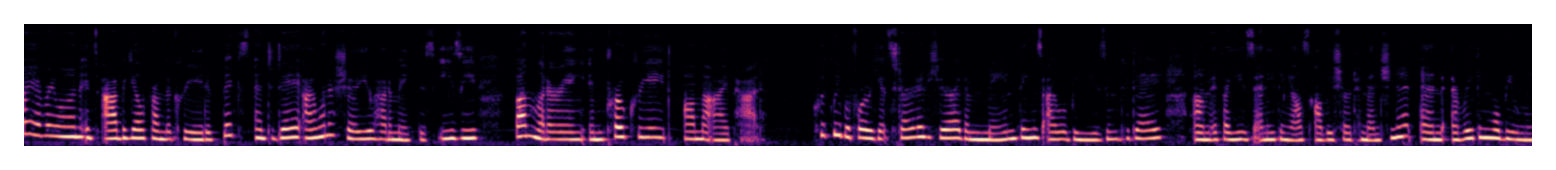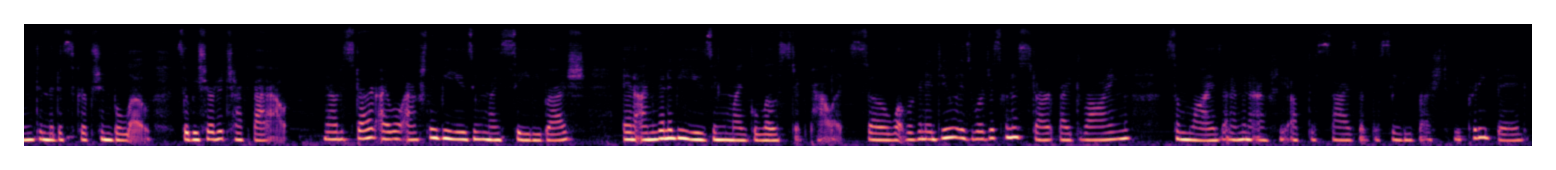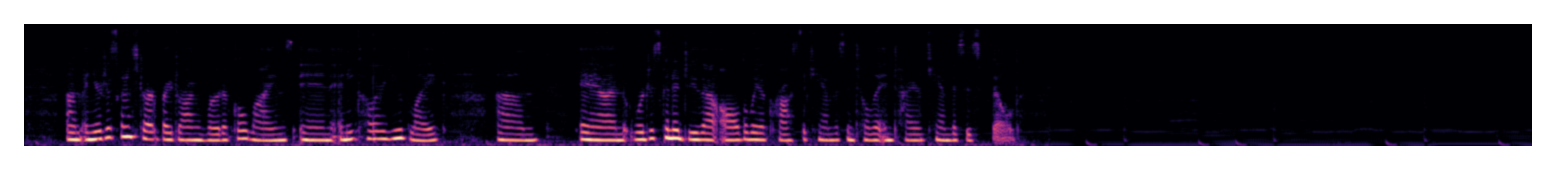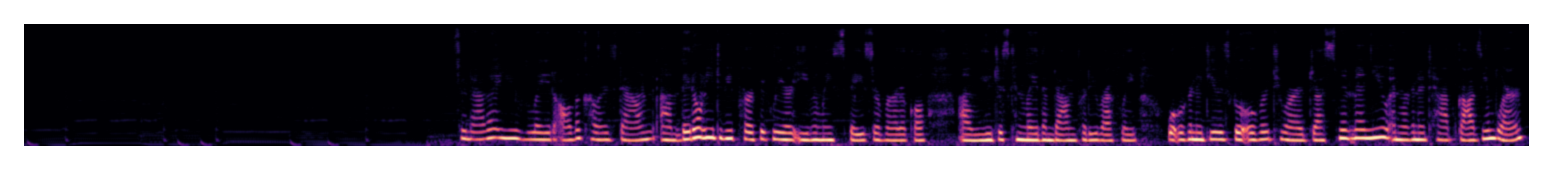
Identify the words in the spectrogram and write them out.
Hi everyone, it's Abigail from the Creative Bix and today I want to show you how to make this easy, fun lettering in Procreate on the iPad. Quickly before we get started, here are the main things I will be using today. Um, if I use anything else, I'll be sure to mention it and everything will be linked in the description below, so be sure to check that out. Now to start, I will actually be using my Sadie brush and I'm going to be using my glow stick palette. So what we're going to do is we're just going to start by drawing some lines and I'm going to actually up the size of the Sadie brush to be pretty big. Um, and you're just going to start by drawing vertical lines in any color you'd like. Um, and we're just going to do that all the way across the canvas until the entire canvas is filled. So now that you've laid all the colors down, um, they don't need to be perfectly or evenly spaced or vertical. Um, you just can lay them down pretty roughly. What we're gonna do is go over to our adjustment menu and we're gonna tap Gaussian blur.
